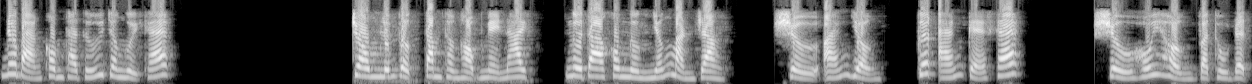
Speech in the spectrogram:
nếu bạn không tha thứ cho người khác. Trong lĩnh vực tâm thần học ngày nay, người ta không ngừng nhấn mạnh rằng sự án giận, kết án kẻ khác, sự hối hận và thù địch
